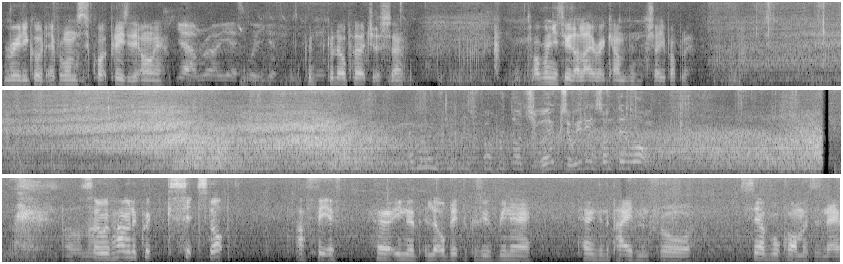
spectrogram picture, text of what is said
really good. Everyone's quite pleased with it, aren't you? Yeah, I'm right. Yeah, it's really good. Good, good little purchase. So I'll run you through that later at camp and show you properly. Everyone's did this proper dodgy work, so we're doing something wrong. So we're having a quick sit stop. Our feet are hurting a, a little bit because we've been uh, pounding the pavement for several kilometres now.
